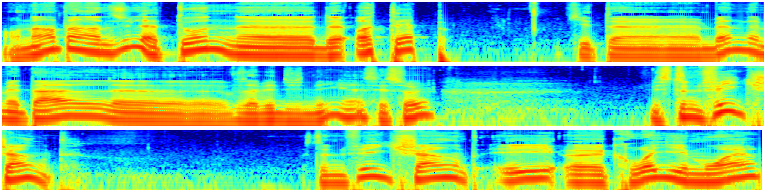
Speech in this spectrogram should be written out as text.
On a entendu la toune euh, de Otep, qui est un band de métal. Euh, vous avez deviné, hein, c'est sûr. Mais c'est une fille qui chante. C'est une fille qui chante et euh, croyez-moi,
